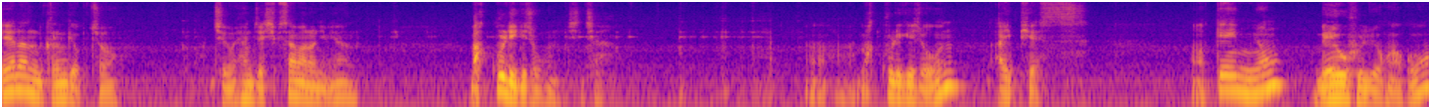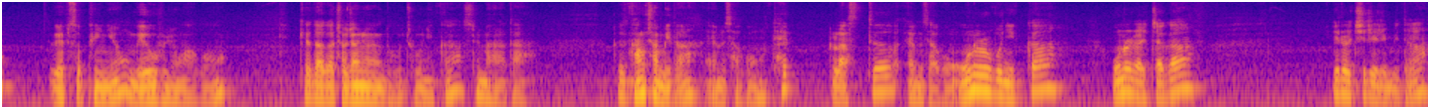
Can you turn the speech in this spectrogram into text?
얘는 그런 게 없죠. 지금 현재 14만 원이면 막 굴리기 좋은 진짜 어, 막 굴리기 좋은 IPS 어, 게임용 매우 훌륭하고 웹서핑용 매우 훌륭하고 게다가 저장량도 좋으니까 쓸만하다. 그래서 강추합니다. M40 텍라스트 M40 오늘 보니까 오늘 날짜가 1월 7일입니다.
